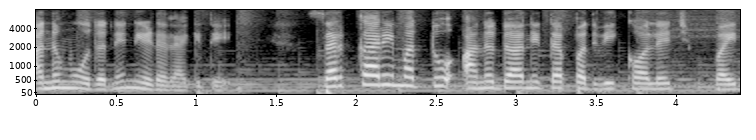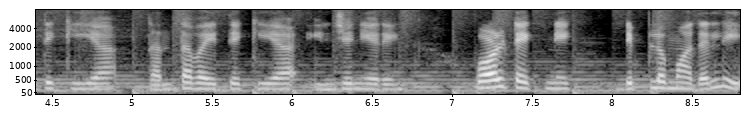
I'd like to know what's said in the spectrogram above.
ಅನುಮೋದನೆ ನೀಡಲಾಗಿದೆ. ಸರ್ಕಾರಿ ಮತ್ತು ಅನುದಾನಿತ ಪದವಿ ಕಾಲೇಜ್, ವೈದ್ಯಕೀಯ, ದಂತವೈದ್ಯಕೀಯ, ಇಂಜಿನಿಯರಿಂಗ್, ಪಾಲಿಟೆಕ್ನಿಕ್, ಡಿಪ್ಲೊಮಾದಲ್ಲಿ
